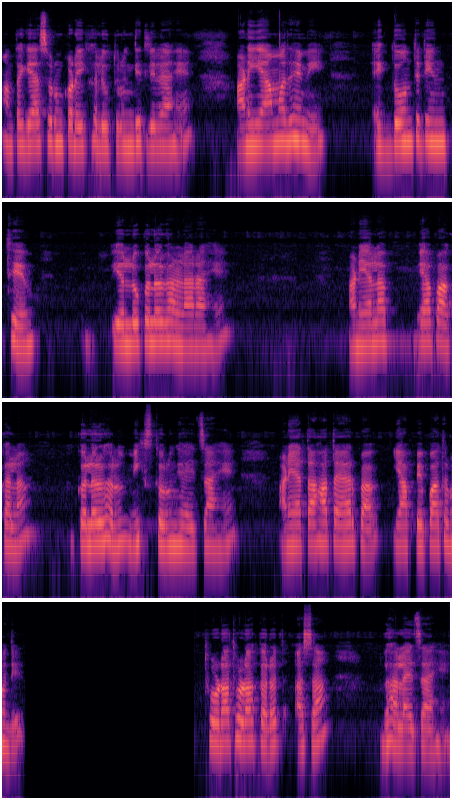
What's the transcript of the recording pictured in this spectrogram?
आता गॅसवरून कढई खाली उतरून घेतलेली आहे. आणि यामध्ये मी एक दोन ते तीन थेंब येल्लो कलर घालणार आहे. आणि याला या पाकाला कलर घालून मिक्स करून घ्यायचा आहे. आणि आता हा तयार पाक या पेपात्रामध्ये थोडा थोडा करत असा घालायचा आहे.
